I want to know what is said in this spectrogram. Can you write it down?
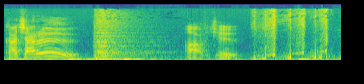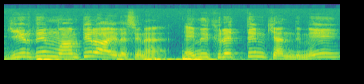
kaçarı, avcı. Girdim vampir ailesine, emükülettim kendimi,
